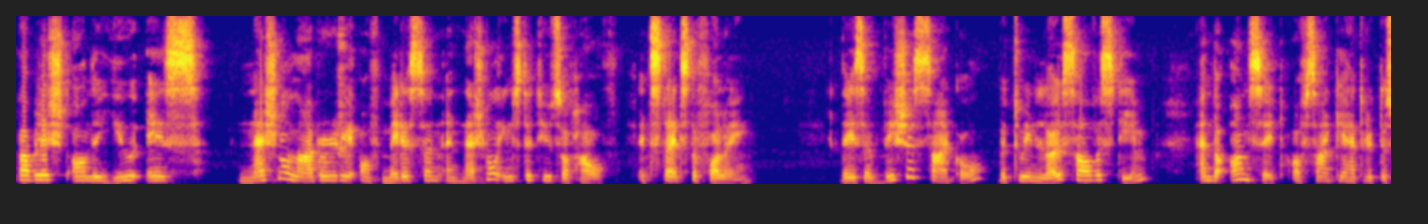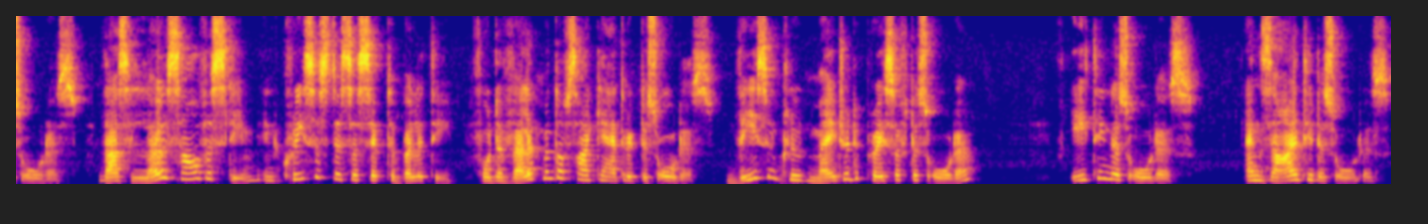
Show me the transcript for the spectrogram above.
published on the US National Library of Medicine and National Institutes of Health, it states the following There's a vicious cycle between low self esteem and the onset of psychiatric disorders. Thus, low self esteem increases the susceptibility for development of psychiatric disorders. These include major depressive disorder, eating disorders, anxiety disorders,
